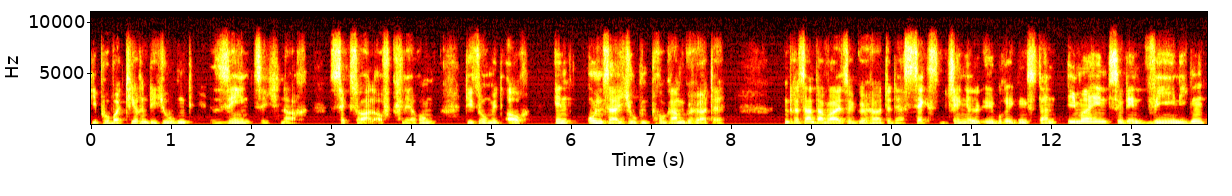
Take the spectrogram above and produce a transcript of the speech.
Die pubertierende Jugend sehnt sich nach Sexualaufklärung, die somit auch in unser Jugendprogramm gehörte. Interessanterweise gehörte der Sex-Jingle übrigens dann immerhin zu den wenigen,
